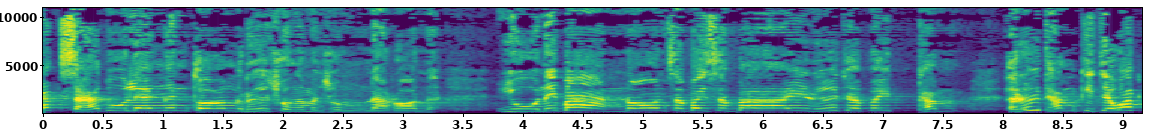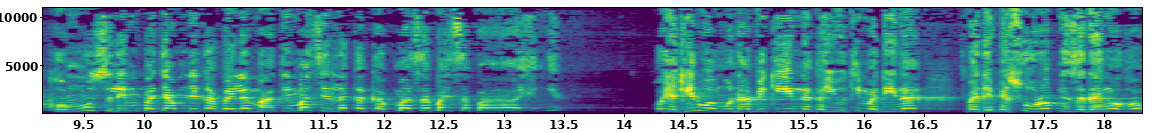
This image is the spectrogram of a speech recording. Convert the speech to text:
รักษาดูแลเงินทอง หรือช่วงนั้นมันช่วงหน้าร้อนนะอยู่ในบ้านนอนสบายๆหรือจะไปทำหรือทำกิจวัตรของมุสลิมประจำเนี่ยก็ไปละหมาดที่มัสยิดแล้วก็กลับมาสบายๆอย่างเงี้ยเพราะอย่าคิดว่ามุนาฟิกีนนะก็อยู่ที่มาดีนะฮ์ไม่ได้ไปสู้รบนี่แสดงว่าเขา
